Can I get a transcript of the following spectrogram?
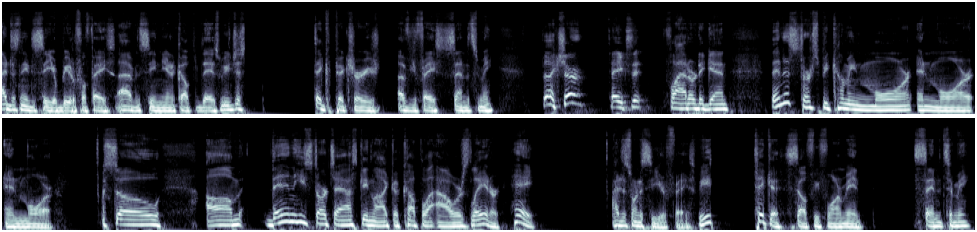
I just need to see your beautiful face. I haven't seen you in a couple of days. Will you just take a picture of your, of your face, send it to me? Be like, sure. Takes it, flattered again. Then it starts becoming more and more and more. So um, then he starts asking like a couple of hours later, hey, I just want to see your face. Will you take a selfie for me and send it to me?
